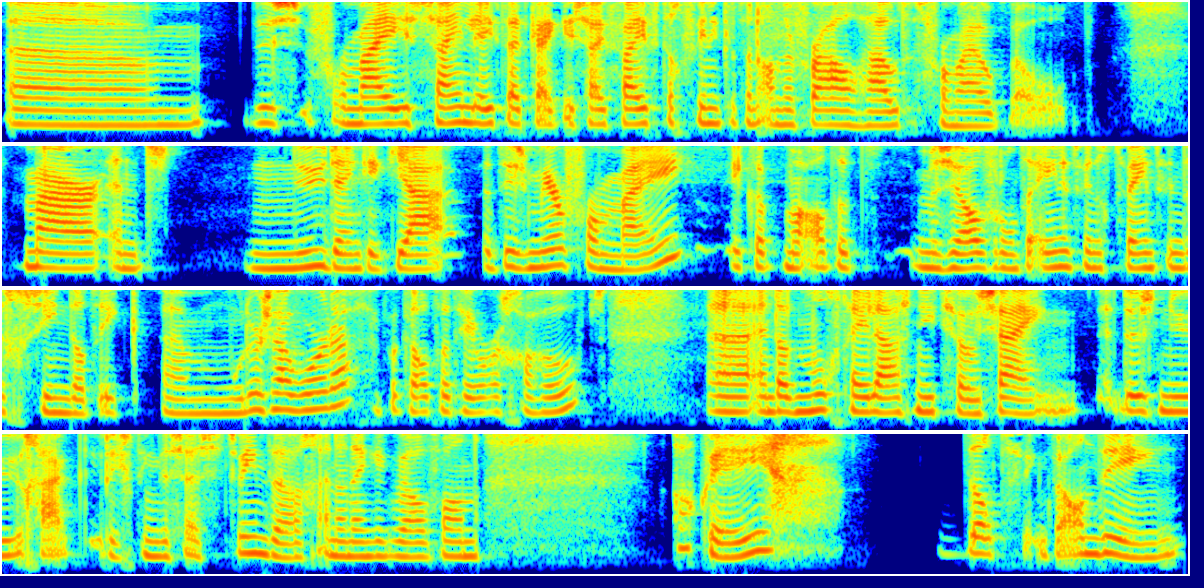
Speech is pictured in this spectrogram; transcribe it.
Ehm, dus voor mij is zijn leeftijd, kijk, is hij 50, vind ik het een ander verhaal, houdt het voor mij ook wel op. Maar en nu denk ik, ja, het is meer voor mij. Ik heb me altijd mezelf rond de 21, 22 gezien dat ik eh, moeder zou worden. Heb ik altijd heel erg gehoopt. Eh, en dat mocht helaas niet zo zijn. Dus nu ga ik richting de 26. En dan denk ik wel van, oké, dat vind ik wel een ding.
